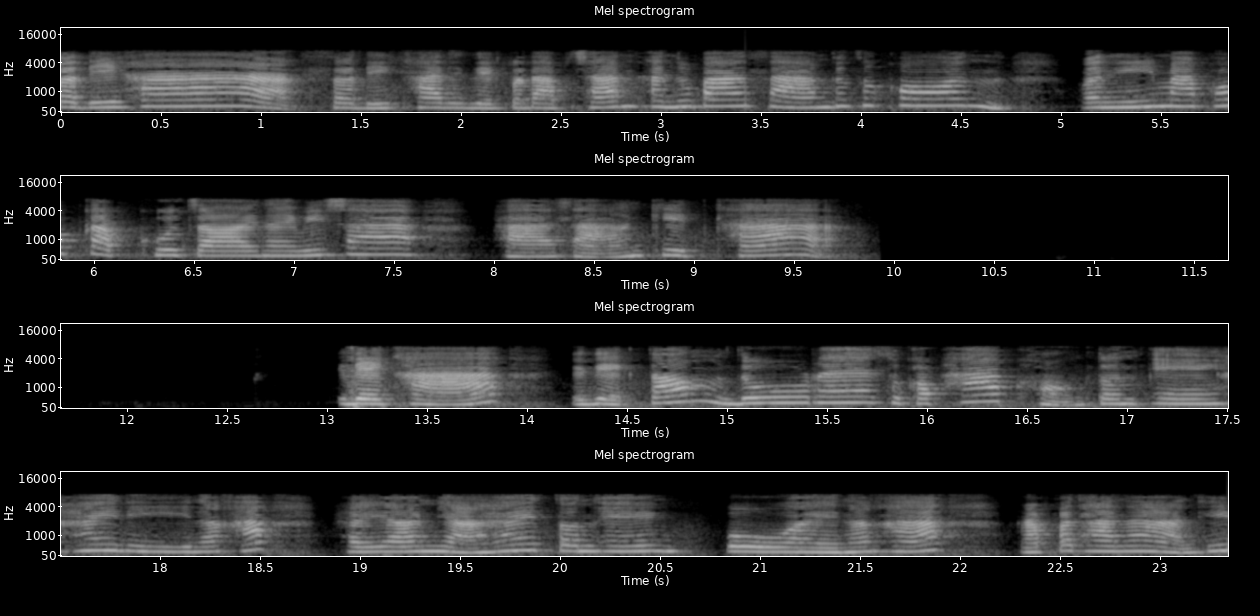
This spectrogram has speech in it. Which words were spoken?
สวัสดีค่ะ สวัสดีค่ะเด็กๆระดับชั้นอนุบาล3ทุกๆคน วันนี้มาพบกับครูจอยในวิชา ภาษาอังกฤษค่ะ เด็กๆค่ะเด็กๆต้องดูแลสุขภาพของตนเองให้ดีนะคะ พยายามอย่าให้ตนเองป่วยนะคะ รับประทานอาหารที่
